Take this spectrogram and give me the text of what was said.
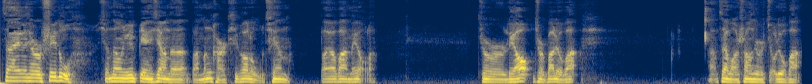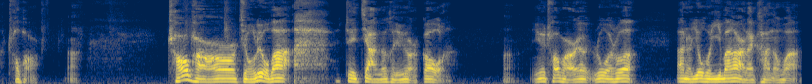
再一个就是飞度，相当于变相的把门槛提高了五千嘛，八幺八没有了，就是聊就是八六八啊，再往上就是九六八超跑啊，超跑九六八，这价格可就有点高了啊，因为超跑要如果说。按照优惠一万二来看的话，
